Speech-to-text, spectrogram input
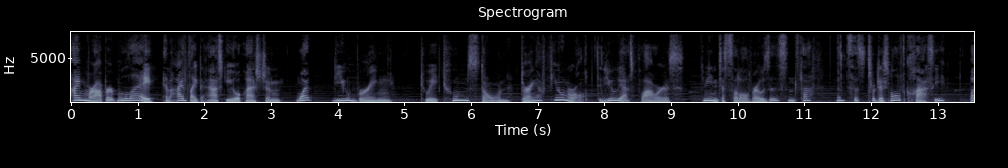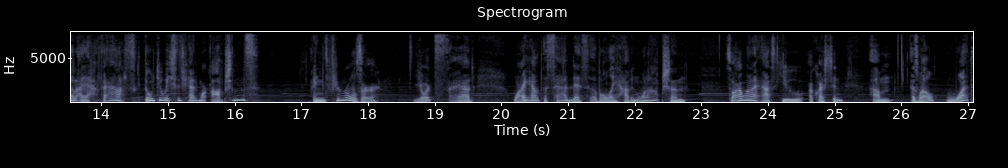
I'm Robert Moulet, and I'd like to ask you a question. What do you bring to a tombstone during a funeral? Did you guess flowers? You mean just little roses and stuff? It's, it's traditional, it's classy. But I have to ask, don't you wish that you had more options? I mean, funerals are, you know, it's sad. Why have the sadness of only having one option? So I want to ask you a question, um, as well. What,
